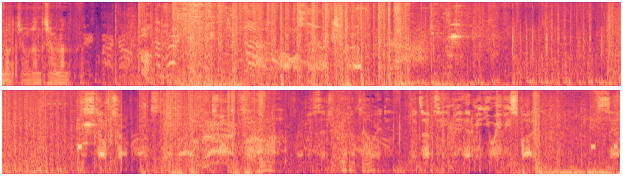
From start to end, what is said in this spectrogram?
Hablando, estoy hablando, estoy hablando. Almost there. Keep it up. Stealth chopper on standby. Kill confirmed. Friendly sentry deployed. Heads up team. Enemy UAV spotted. Sat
